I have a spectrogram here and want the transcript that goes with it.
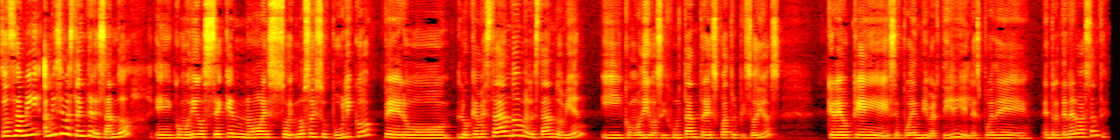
Entonces a mí, a mí sí me está interesando. Eh, como digo, sé que no, es, soy, no soy su público, pero lo que me está dando, me lo está dando bien. Y como digo, si juntan tres, cuatro episodios, creo que se pueden divertir y les puede entretener bastante.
